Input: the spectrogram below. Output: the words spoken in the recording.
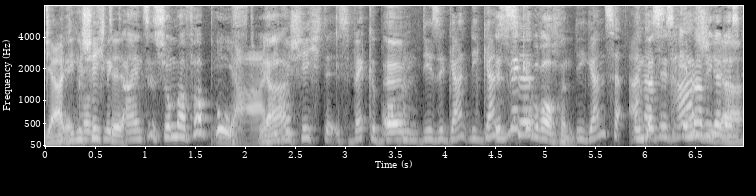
Ja, die Geschichte. Konflikt 1 ist schon mal verpufft. Ja, Ja, die Geschichte ist weggebrochen. Ähm, Diese die ganze, ist weggebrochen. Die ganze Und das ist immer wieder das.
